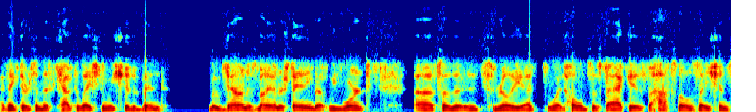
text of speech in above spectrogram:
I think there's a miscalculation. We should have been moved down, is my understanding, but we weren't. Uh, so that it's really uh, what holds us back is the hospitalizations.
